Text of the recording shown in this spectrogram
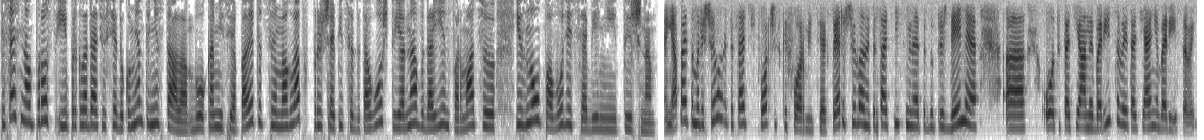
пісаць наўпрост і прыкладаць усе дакументы не стала бо камісія па этыцы магла б прычапіцца да таго што яна выдае інфармацыю і зноў паводзіць сябе неэтычна я поэтому решила написать в творческой форме текст я решила написать письменное предупреждение э, от татьяны борисовой и татьяне борисовой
